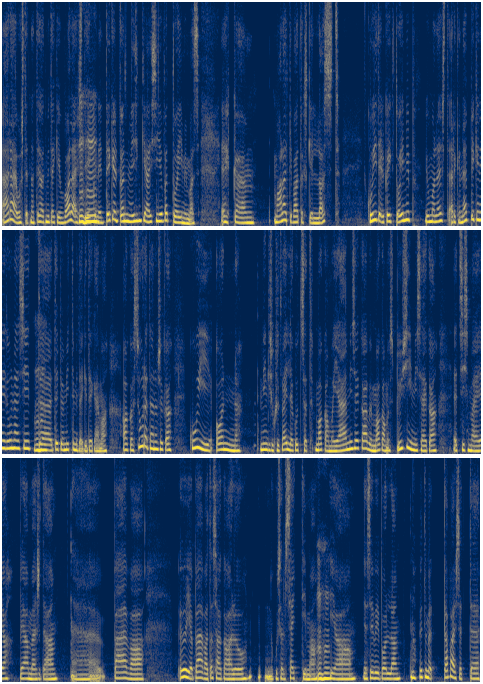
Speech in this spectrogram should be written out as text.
ärevust, et nad teevad midagi valesti mm, -hmm. kui neil tegelikult on mingi asi juba toimimas. ehk ähm, ma alati vaatakski last, kui teil kõik toimib, jumala eest, ärge näppige neid unesid mm, -hmm. te ei pea mitte midagi tegema, aga suure tõenäosusega, kui on mingisugused väljakutsed magama jäämisega või magamas püsimisega, et siis me jah, peame seda äh, päeva öö ja päeva tasakaalu nagu seal sättima mm -hmm. ja, ja see võib olla noh, ütleme tavaliselt äh,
